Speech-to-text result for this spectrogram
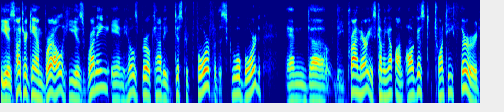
He is Hunter Gambrell. He is running in Hillsborough County District 4 for the school board. And uh, the primary is coming up on August 23rd.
